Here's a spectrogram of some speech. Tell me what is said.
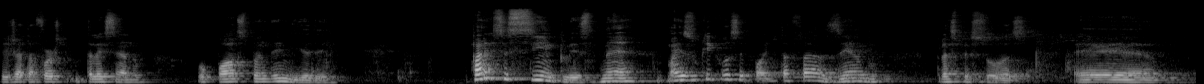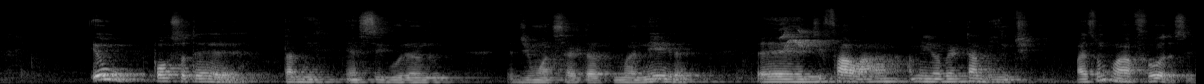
ele já está fortalecendo o pós-pandemia dele. Parece simples, né? Mas o que, que você pode estar tá fazendo para as pessoas? É... Eu posso até estar tá me assegurando de uma certa maneira é, de falar meio abertamente. Mas vamos lá, foda-se.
